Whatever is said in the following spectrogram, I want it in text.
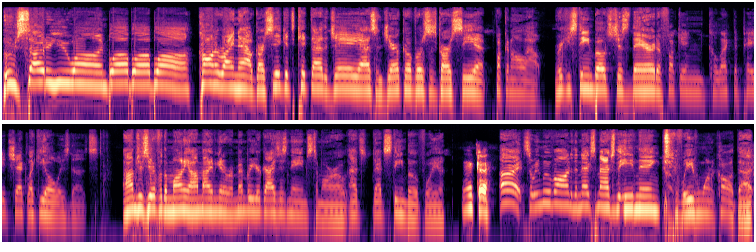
whose side are you on? Blah blah blah. Calling it right now. Garcia gets kicked out of the JAS and Jericho versus Garcia, fucking all out. Ricky Steamboat's just there to fucking collect a paycheck like he always does. I'm just here for the money. I'm not even gonna remember your guys' names tomorrow. That's that's Steamboat for you. Okay. All right, so we move on to the next match of the evening, if we even want to call it that.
